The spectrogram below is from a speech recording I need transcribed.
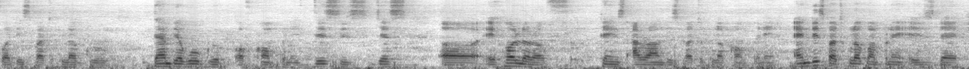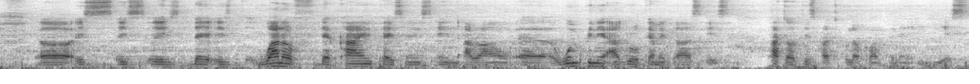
for this particular group Dambiago group of companies this is just uh, a whole lot of things around this particular company. And this particular company is the uh, is, is, is, the, is one of the kind persons in around uh, Wimpini Agrochemicals is part of this particular company yes.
